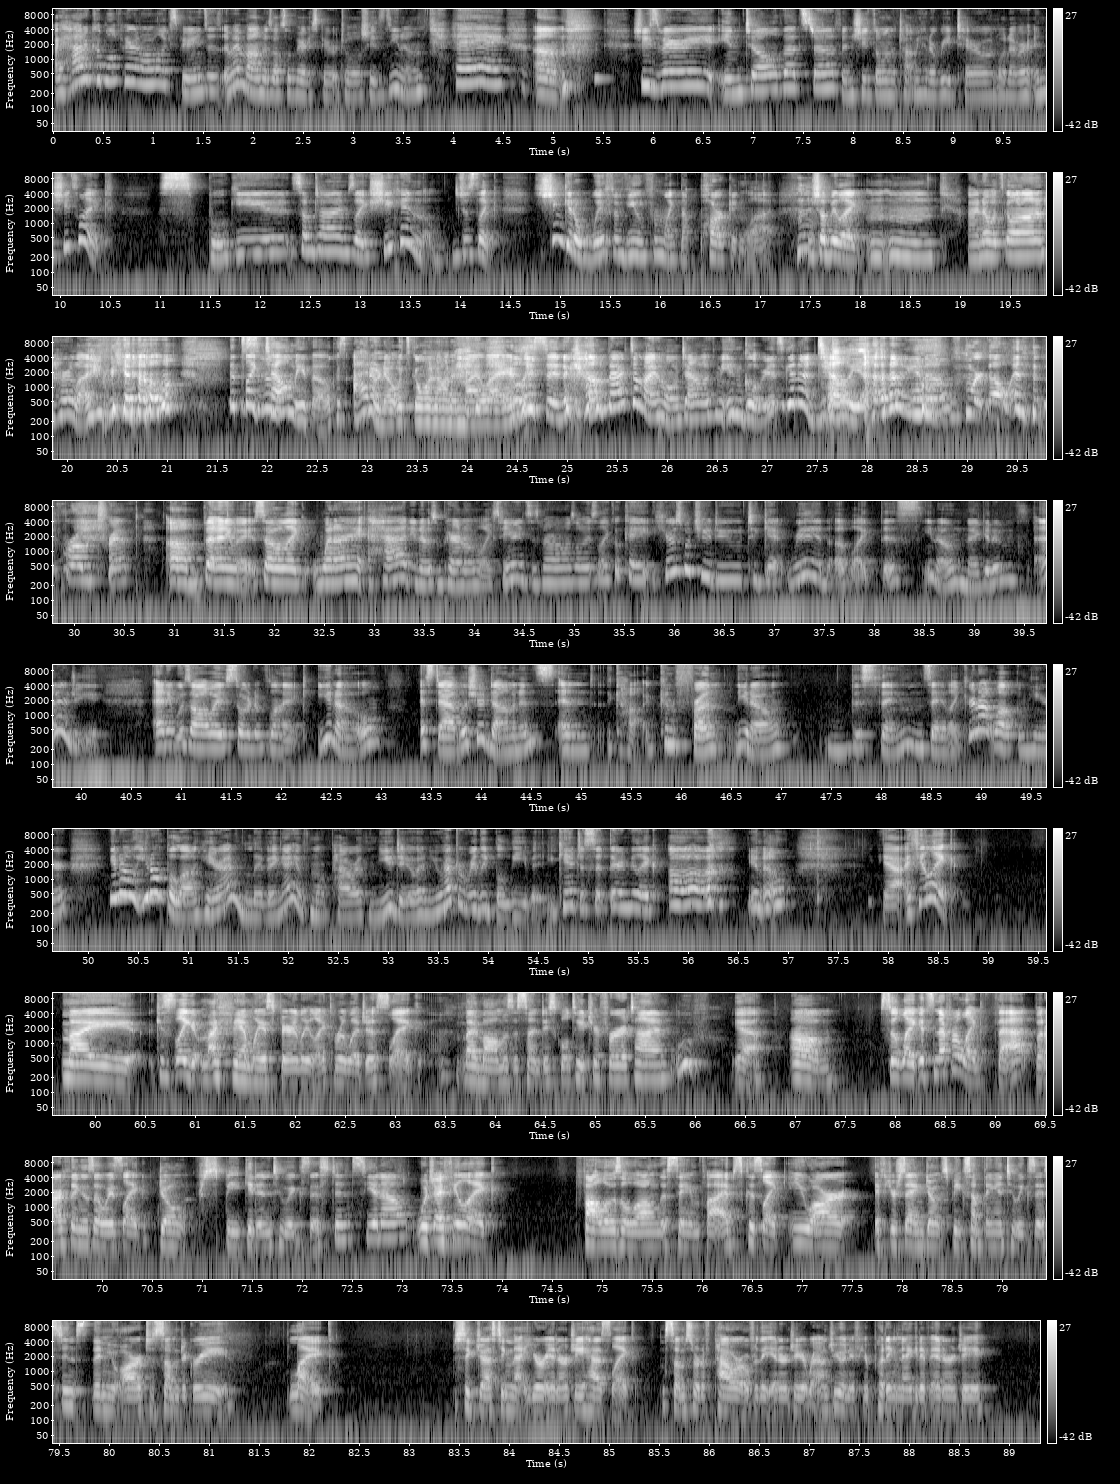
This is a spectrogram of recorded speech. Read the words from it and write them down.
I had a couple of paranormal experiences, and my mom is also very spiritual. She's, you know, hey, um, she's very into all of that stuff, and she's the one that taught me how to read tarot and whatever. And she's like spooky sometimes. Like she can just like she can get a whiff of you from like the parking lot, and she'll be like, mm mm, I know what's going on in her life, you know. it's like tell me though because i don't know what's going on in my life Listen, come back to my hometown with me, and Gloria's gonna tell ya, you know. we're going road trip Um, but anyway, so like when I had, you know, some paranormal experiences, my mom was always like, okay, here's what you do to get rid of like this, you know, negative energy. And it was always sort of like, you know, establish your dominance and co- confront, you know, this thing and say, like, you're not welcome here. You know, you don't belong here. I'm living. I have more power than you do. And you have to really believe it. You can't just sit there and be like, uh, you know? Yeah, I feel like my because like my family is fairly like religious. Like my mom was a Sunday school teacher for a time. Oof. Yeah. Um. So like it's never like that, but our thing is always like don't speak it into existence. You know, which I feel mm. like follows along the same vibes because like you are if you're saying don't speak something into existence, then you are to some degree like suggesting that your energy has like some sort of power over the energy around you and if you're putting negative energy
